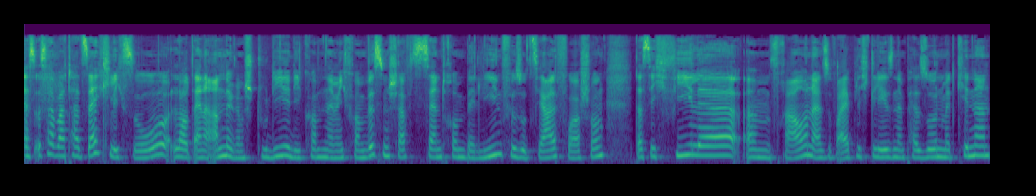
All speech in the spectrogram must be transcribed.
Es ist aber tatsächlich so, laut einer anderen Studie, die kommt nämlich vom Wissenschaftszentrum Berlin für Sozialforschung, dass sich viele ähm, Frauen, also weiblich gelesene Personen mit Kindern,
